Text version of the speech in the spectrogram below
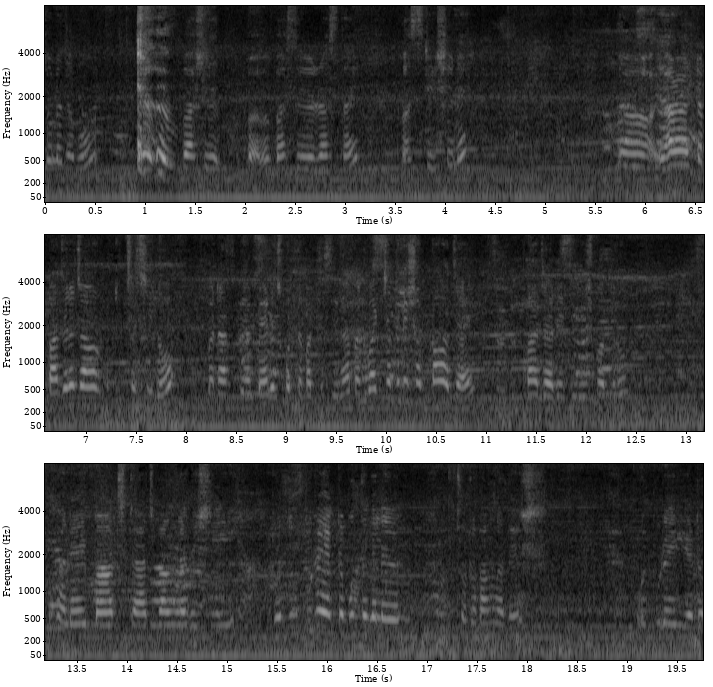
চলে যাব বাসে বাসের রাস্তায়, বাস স্টেশনে। আর একটা বাজারে যাওয়ার ইচ্ছা ছিল বাট আজকে আর ম্যানেজ করতে পারতেছি না বাট বাচ্চা পেলে সব পাওয়া যায়, বাজারে জিনিসপত্র, ওখানে মাছ টাছ, বাংলাদেশি পুরো একটা বলতে গেলে ছোট বাংলাদেশ, ওই পুরো এরিয়াটা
